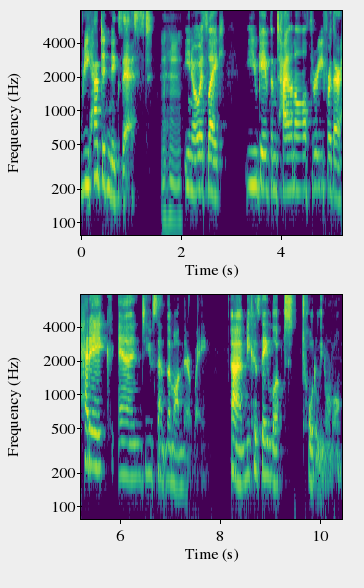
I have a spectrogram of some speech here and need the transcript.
rehab didn't exist. You know, it's like you gave them Tylenol three for their headache, and you sent them on their way um, because they looked totally normal.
